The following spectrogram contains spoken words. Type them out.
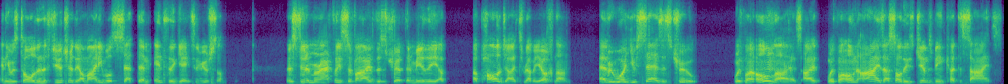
And he was told in the future the Almighty will set them into the gates of Jerusalem. The student miraculously survived this trip and immediately apologized to Rabbi Yochanan. Every word you says is true. With my own eyes, I with my own eyes I saw these gems being cut to size.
